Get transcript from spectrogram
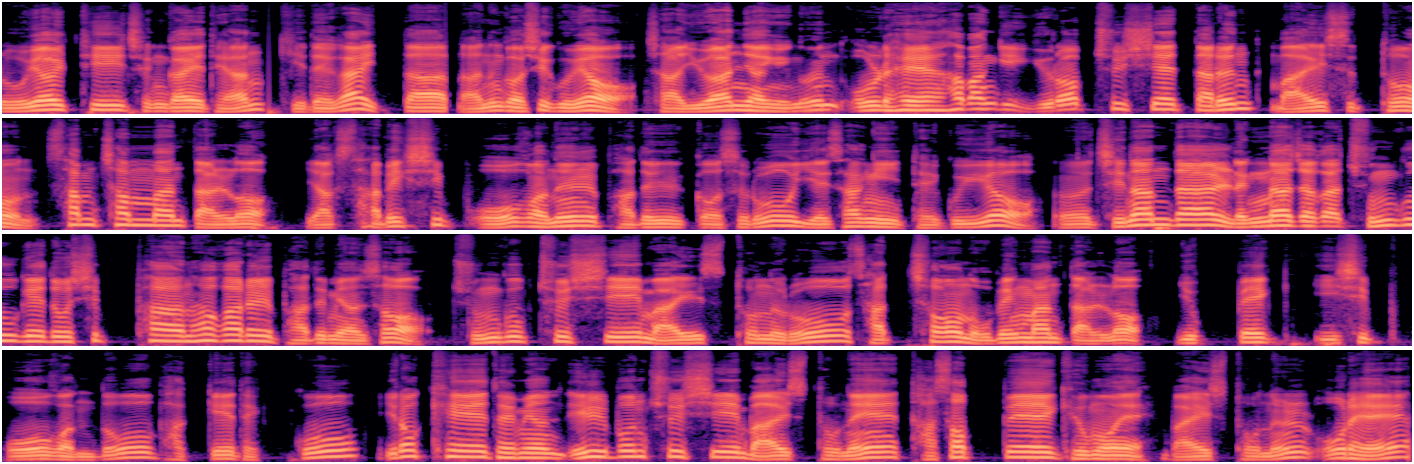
로열티 증가에 대한 기대가 있다라는 것이고요. 자, 유한양행은 올해 하반기 유럽 출시에 따른 마일스톤 3천만 달러 약 415억 원을 받을 것으로 예상이 되고요. 어, 지난달 렉나자가 중국에도 시판 허가를 받으면서 중국 출시 마일스톤으로 4,500만 달러 625억 원도 받게 됐고 이렇게 되면 일본 출시 마일스톤의 5배 규모의 마일스톤을 올해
